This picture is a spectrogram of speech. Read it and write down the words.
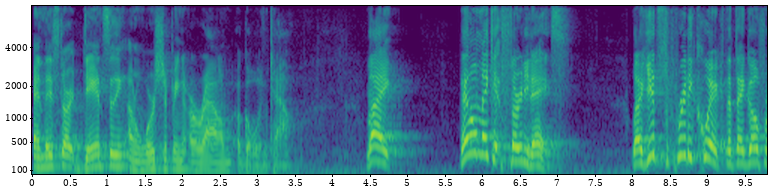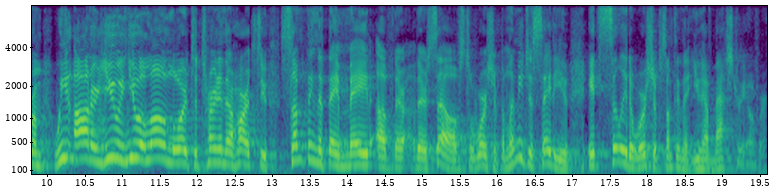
and they start dancing and worshiping around a golden cow. Like, they don't make it 30 days. Like, it's pretty quick that they go from, we honor you and you alone, Lord, to turn in their hearts to something that they made of their, themselves to worship. And let me just say to you, it's silly to worship something that you have mastery over.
